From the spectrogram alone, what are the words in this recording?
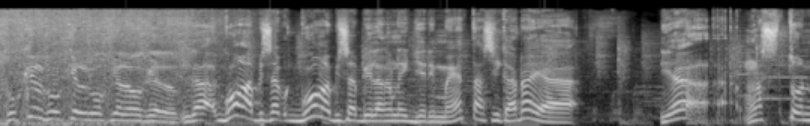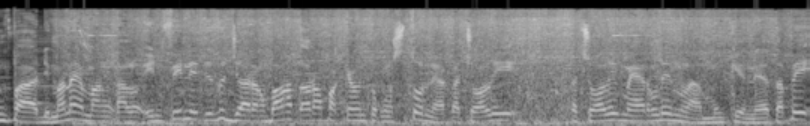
Gokil, gokil, gokil, gokil. Nggak, gue nggak bisa, gue nggak bisa bilang ini jadi meta sih karena ya, ya ngestun pak. Di mana emang kalau Infinite itu jarang banget orang pakai untuk ngestun ya, kecuali kecuali Merlin lah mungkin ya. Tapi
